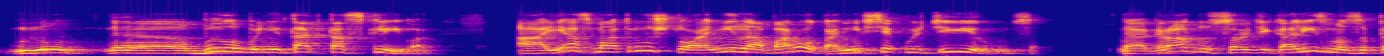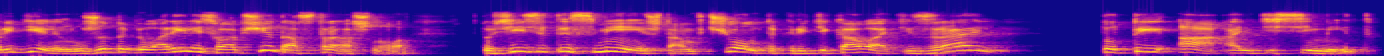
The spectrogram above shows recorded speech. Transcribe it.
ну, э, было бы не так тоскливо. А я смотрю, что они наоборот, они все культивируются. Э, градус радикализма запределен. Уже договорились вообще до страшного. То есть, если ты смеешь там в чем-то критиковать Израиль, то ты, а, антисемит,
